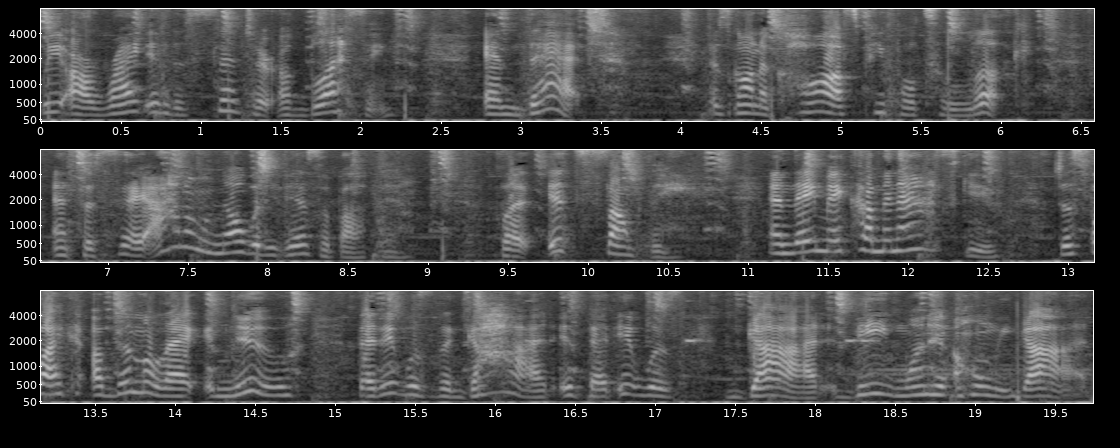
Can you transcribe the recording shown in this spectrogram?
We are right in the center of blessing. And that is going to cause people to look and to say, I don't know what it is about them, but it's something. And they may come and ask you, just like Abimelech knew that it was the God, that it was God, the one and only God,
